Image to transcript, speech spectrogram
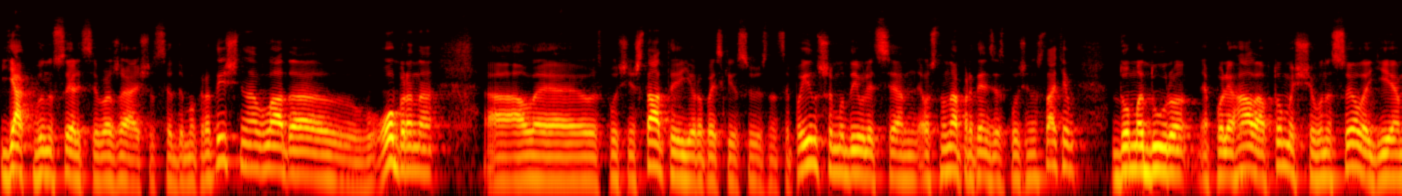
як венесуельці вважають, що це демократична влада, обрана, але Сполучені Штати Європейський Союз на це по-іншому дивляться. Основна претензія Сполучених Штатів до Мадуро полягала в тому, що Венесуела є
